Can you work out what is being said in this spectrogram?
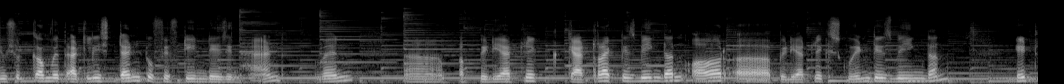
you should come with at least 10 to 15 days in hand when uh, a pediatric cataract is being done or a pediatric squint is being done. It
